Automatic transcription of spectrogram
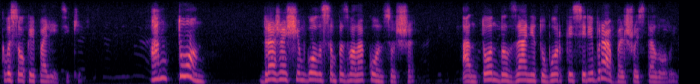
к высокой политике. «Антон!» — дрожащим голосом позвала консульша. Антон был занят уборкой серебра в большой столовой.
